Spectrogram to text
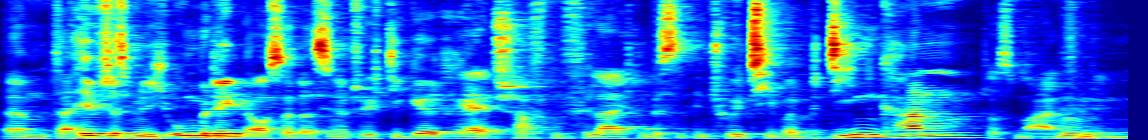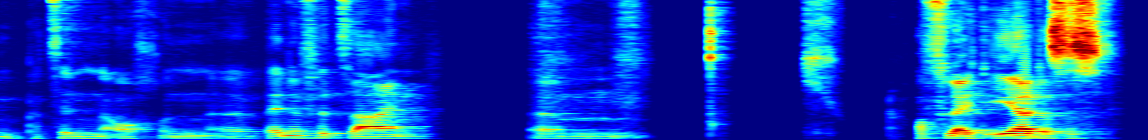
Ähm, da hilft es mir nicht unbedingt, außer dass ich natürlich die Gerätschaften vielleicht ein bisschen intuitiver bedienen kann. Das mag mhm. für den Patienten auch ein äh, Benefit sein. Ähm, ich hoffe vielleicht eher, dass es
